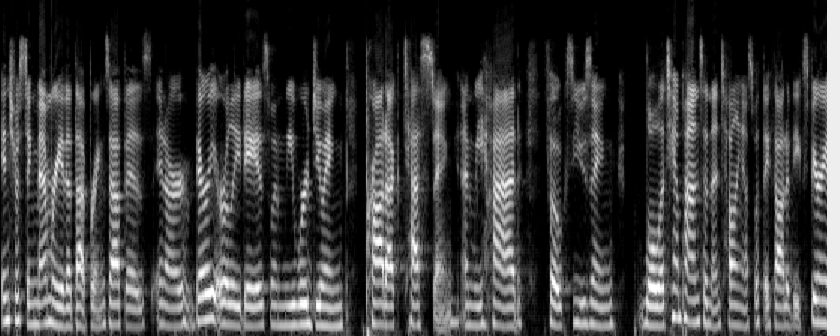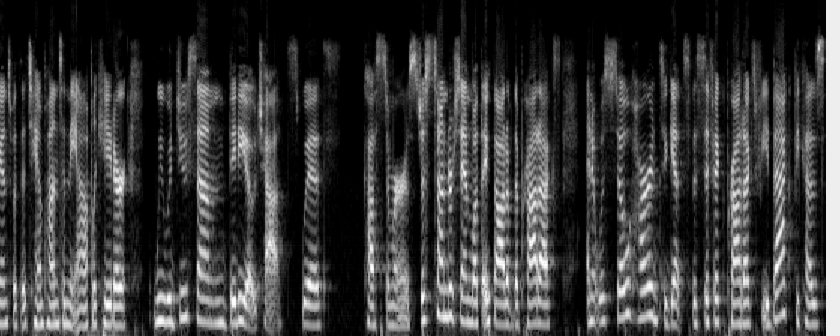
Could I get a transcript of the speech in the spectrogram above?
interesting memory that that brings up is in our very early days when we were doing product testing and we had folks using Lola tampons and then telling us what they thought of the experience with the tampons and the applicator we would do some video chats with customers just to understand what they thought of the products. And it was so hard to get specific product feedback because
